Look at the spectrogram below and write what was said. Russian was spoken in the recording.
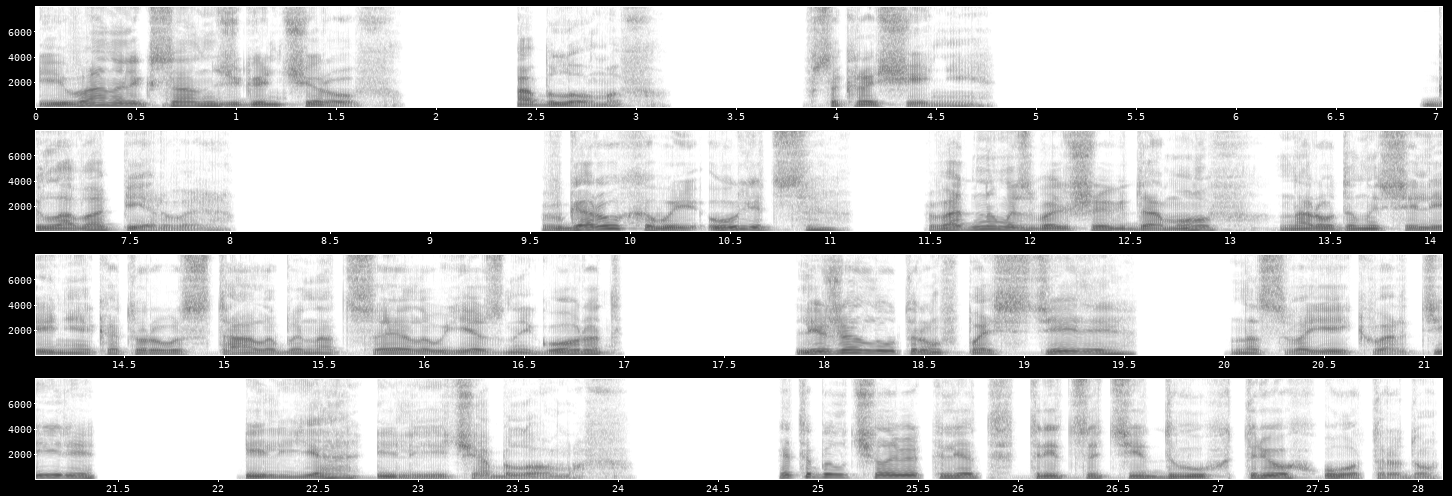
Иван Александрович Гончаров. Обломов. В сокращении. Глава первая. В Гороховой улице, в одном из больших домов, народонаселение которого стало бы на целый уездный город, лежал утром в постели на своей квартире Илья Ильич Обломов. Это был человек лет 32-3 от роду,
